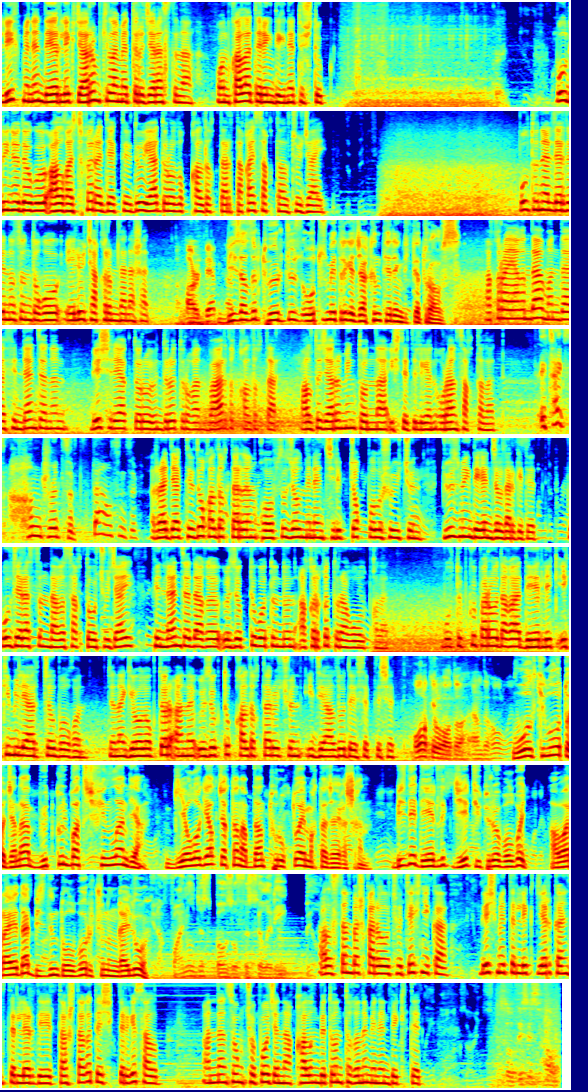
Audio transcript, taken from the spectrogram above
лифт менен дээрлик жарым километр жер астына онкала тереңдигине түштүк. Бул дүйнөдөгү алгачкы радиоактивдүү ядролук калдыктар такай сакталчу жай. Бул туннелдердин узундугу элүү чакырымдан ашат. Биз азыр төрт жүз отуз метрге жакын тереңдикте турабыз. Акыр аягында мында финляндиянын беш реактору өндүрө турган баардык калдыктар алты жарым миң тонна иштетилген уран сакталат радиоактивдүү калдыктардын коопсуз жол менен чирип жок болушу үчүн жүз миңдеген жылдар кетет. Бул жер астындагы сактоочу жай финляндиядагы өзөктүк отундун акыркы турагы болуп калат. Бул түпкү породага дээрлик эки миллиард жыл болгон жана геологдор аны өзөктүк калдыктар үчүн идеалдуу деп эсептешет. Уолкилуото жана бүткүл батыш финляндия геологиялык жактан абдан туруктуу аймакта жайгашкан бизде дээрлик жер титирөө болбойт. Аба ырайы да биздин долбоор үчүн ыңгайлуу. Алыстан башкарылуучу техника беш метрлик жер канистрлерди таштагы тешиктерге салып андан соң чопо жана калың бетон тыгыны менен бекитет.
